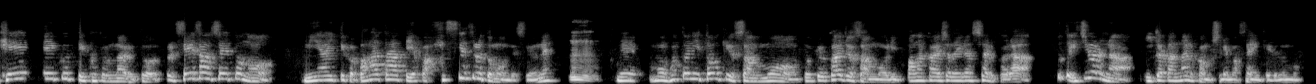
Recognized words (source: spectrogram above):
経営していくっていうことになると、生産性との見合いっていうか、バーターってやっぱ発生すると思うんですよね。うん、で、もう本当に東急さんも、東京海上さんも立派な会社でいらっしゃるから、ちょっと意地悪な言い方になるかもしれませんけれども、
